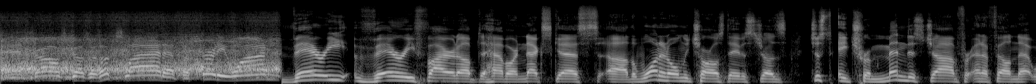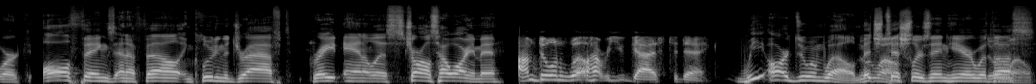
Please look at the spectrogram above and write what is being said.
And Charles does a hook slide at the 31. Very, very fired up to have our next guest, uh, the one and only Charles Davis, does just a tremendous job for NFL Network. All things NFL, including the draft. Great analyst. Charles, how are you, man? I'm doing well. How are you guys today? We are doing well. Doing Mitch well. Tischler's in here with Doing us.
